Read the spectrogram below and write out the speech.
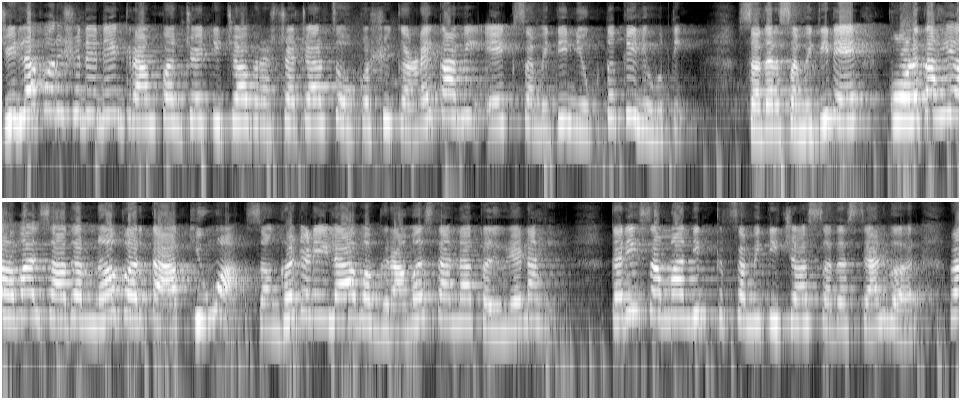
जिल्हा परिषदेने ग्रामपंचायतीच्या भ्रष्टाचार चौकशी करण्याकामी एक समिती नियुक्त केली होती. सदर समितीने कोणताही अहवाल सादर न करता किंवा संघटनेला व ग्रामस्थांना कळविले नाही. तरी संबंधित समितीच्या सदस्यांवर व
